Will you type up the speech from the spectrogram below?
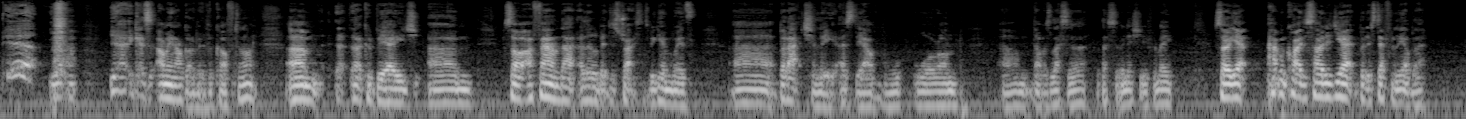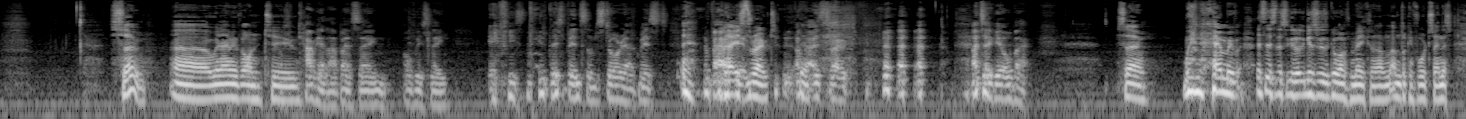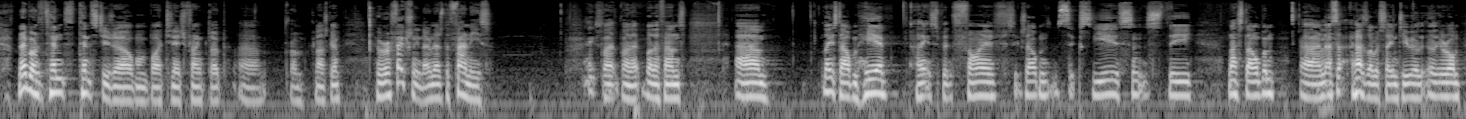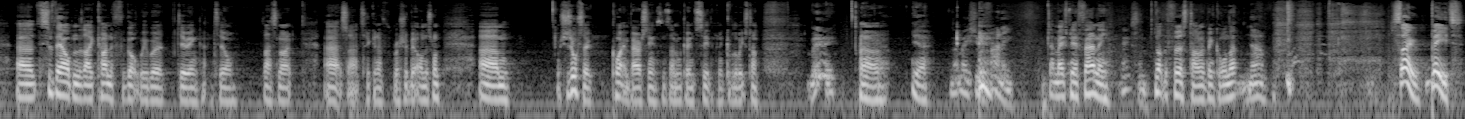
Yeah. yeah, yeah. It gets. I mean, I've got a bit of a cough tonight. Um, that, that could be age. Um, so I found that a little bit distracting to begin with. Uh, but actually, as the album w- wore on, um, that was less of a, less of an issue for me. So yeah, haven't quite decided yet, but it's definitely up there. So, uh, we now move on to. Caveat that by saying, obviously, if, he's, if there's been some story I've missed about About his throat. about Yeah. his throat, I take it all back. So, we now move. This is this is, a good- this is a good one for me because I'm, I'm looking forward to saying this. We now move on to the tenth tenth studio album by Teenage Fan Club uh, from Glasgow, who are affectionately known as the Fannies by Excellent. by their, by their fans. Um, latest album here. I think it's been five, six albums, six years since the last album. And as, as I was saying to you earlier, on, uh, this is the album that I kind of forgot we were doing until last night. Uh, so I had to kind of rush a bit on this one, um, which is also quite embarrassing since I'm going to see them in a couple of weeks' time. Really, Uh, yeah, that makes you a fanny. that makes me a fanny. Excellent. Not the first time I've been called that. No. So, beat.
